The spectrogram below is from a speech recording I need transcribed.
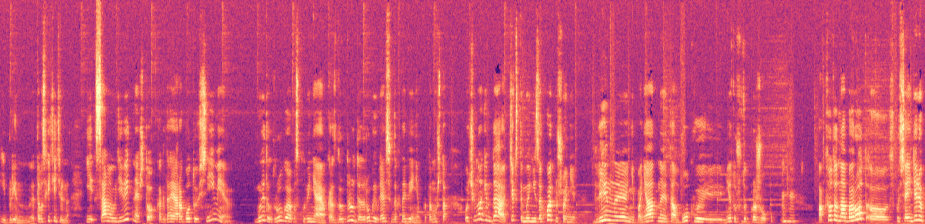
И, блин, это восхитительно. И самое удивительное, что когда я работаю с ними, мы друг друга воспламеняем, как раз друг друга для друга являемся вдохновением, потому что очень многим, да, тексты мои не заходят, потому что они длинные, непонятные, там буквы, нету шуток про жопу. А кто-то, наоборот, э, спустя неделю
